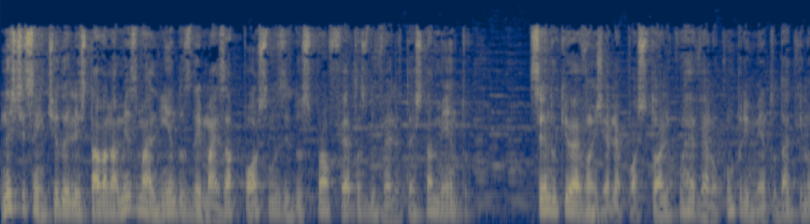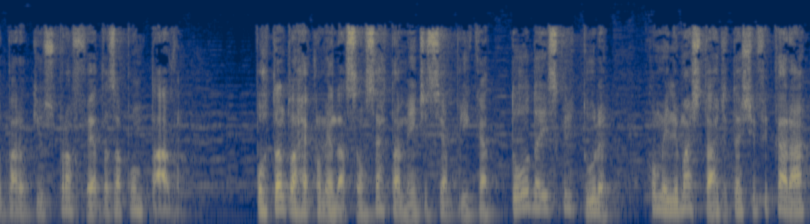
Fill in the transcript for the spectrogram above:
Neste sentido, ele estava na mesma linha dos demais apóstolos e dos profetas do Velho Testamento, sendo que o Evangelho apostólico revela o cumprimento daquilo para o que os profetas apontavam. Portanto, a recomendação certamente se aplica a toda a Escritura, como ele mais tarde testificará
